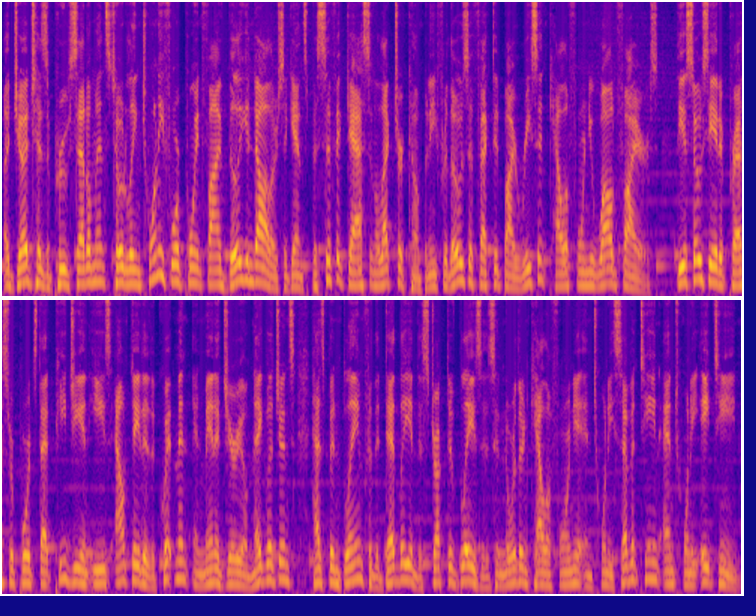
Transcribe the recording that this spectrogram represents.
A judge has approved settlements totaling $24.5 billion against Pacific Gas and Electric Company for those affected by recent California wildfires. The Associated Press reports that PG&E's outdated equipment and managerial negligence has been blamed for the deadly and destructive blazes in Northern California in 2017 and 2018.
